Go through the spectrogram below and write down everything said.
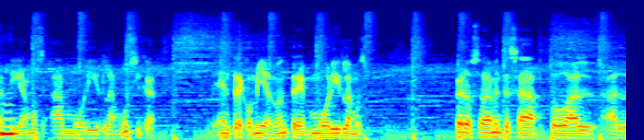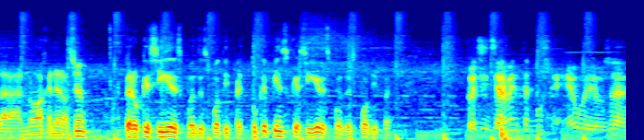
digamos, a morir la música, entre comillas, ¿no? Entre morir la música. Pero solamente se adaptó al, a la nueva generación. Pero ¿qué sigue después de Spotify? ¿Tú qué piensas que sigue después de Spotify? Pues sinceramente no sé, güey. O sea,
